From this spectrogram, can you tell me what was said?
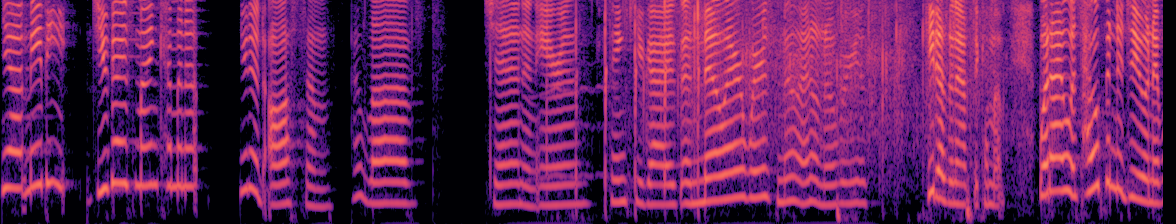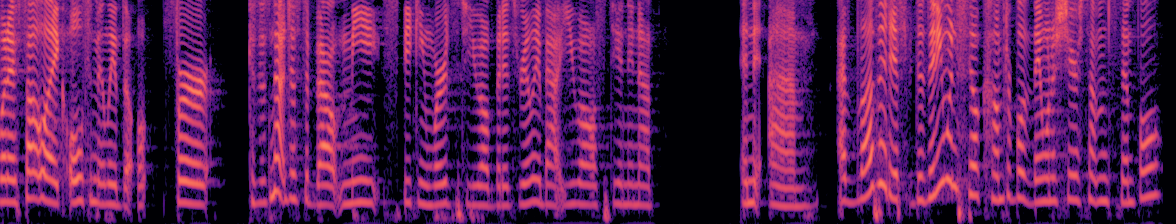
Yeah, maybe. Do you guys mind coming up? You did awesome. I love Jen and Aaron. Thank you guys. And Miller, where's Miller? I don't know where he is. He doesn't have to come up. What I was hoping to do, and what I felt like ultimately the for, because it's not just about me speaking words to you all, but it's really about you all standing up. And um, I'd love it if, does anyone feel comfortable that they want to share something simple,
